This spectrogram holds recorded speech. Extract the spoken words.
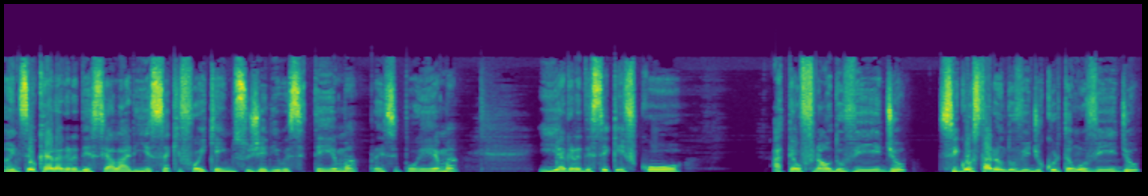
Antes eu quero agradecer a Larissa, que foi quem me sugeriu esse tema para esse poema, e agradecer quem ficou até o final do vídeo. Se gostaram do vídeo, curtam o vídeo.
